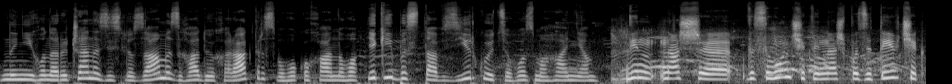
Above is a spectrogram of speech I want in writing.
Нині його наречена зі сльозами згадує характер свого коханого, який би став зіркою цього змагання. Він наш е, веселунчик, він наш позитивчик,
